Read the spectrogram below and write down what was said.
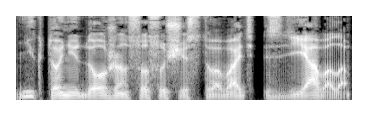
Никто не должен сосуществовать с дьяволом.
